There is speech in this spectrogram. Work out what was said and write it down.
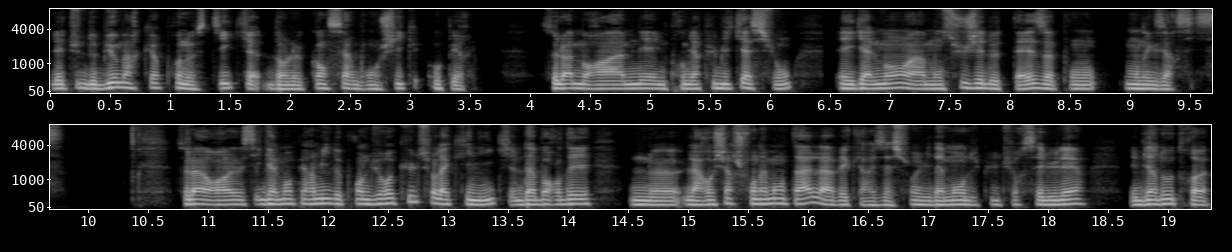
l'étude de biomarqueurs pronostiques dans le cancer bronchique opéré. Cela m'aura amené à une première publication et également à mon sujet de thèse pour mon exercice. Cela aura également permis de prendre du recul sur la clinique, d'aborder la recherche fondamentale avec la réalisation évidemment de cultures cellulaires et bien d'autres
